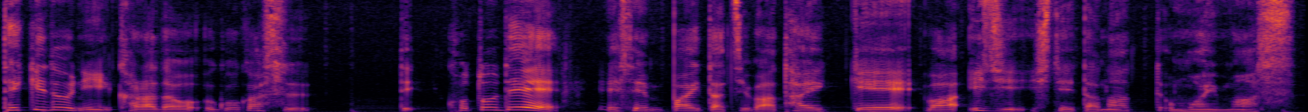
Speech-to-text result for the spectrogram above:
適度に体を動かすってことで先輩たちは体型は維持していたなって思います。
